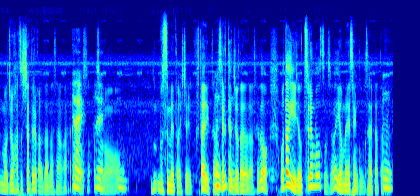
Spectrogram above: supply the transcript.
もう蒸発しちゃってるから旦那さんが、はいえっとその、娘と一緒に2人で暮らしてるって状態だったんですけど、小田切城を連れ戻すんですよね。余命宣告された後に。うん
